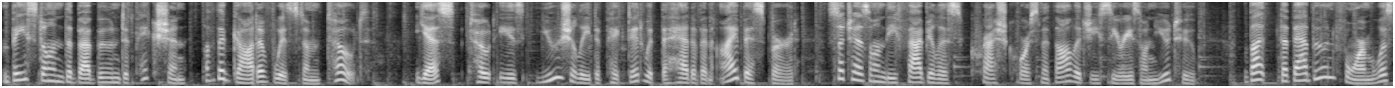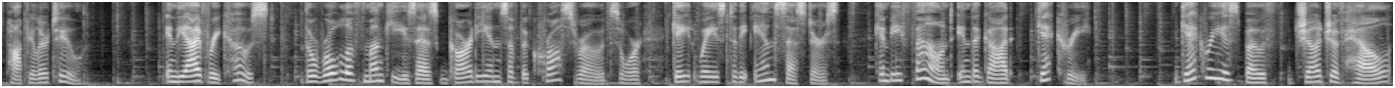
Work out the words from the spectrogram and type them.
based on the baboon depiction of the god of wisdom, Thoth. Yes, Thoth is usually depicted with the head of an ibis bird, such as on the fabulous Crash Course Mythology series on YouTube, but the baboon form was popular too. In the Ivory Coast, the role of monkeys as guardians of the crossroads or gateways to the ancestors can be found in the god Gbekre. Gbekre is both judge of hell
